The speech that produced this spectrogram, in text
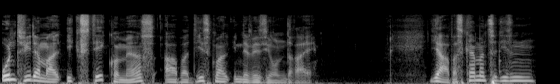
Und wieder mal XT-Commerce, aber diesmal in der Version 3. Ja, was kann man zu diesen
